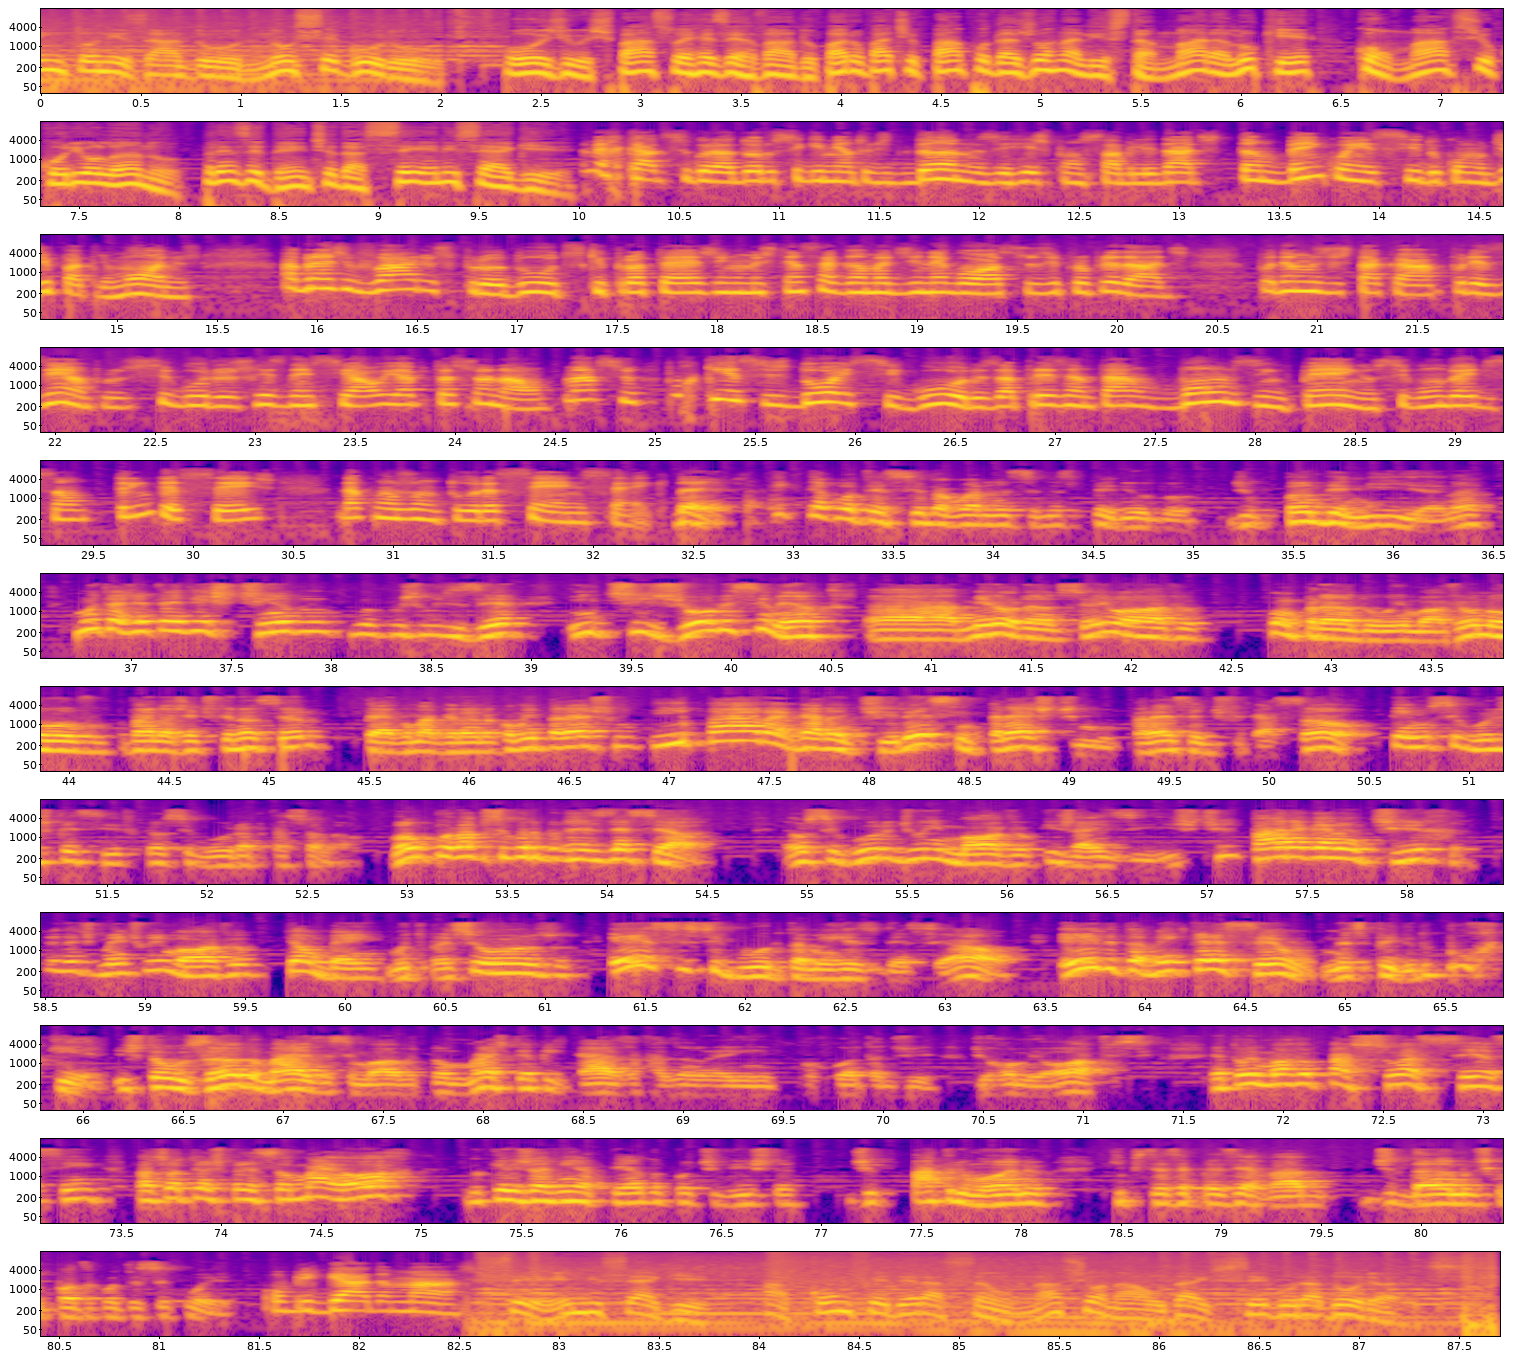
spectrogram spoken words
Sintonizado no Seguro. Hoje o espaço é reservado para o bate-papo da jornalista Mara Luque com Márcio Coriolano, presidente da CNSEG. No mercado segurador, o segmento de danos e responsabilidades, também conhecido como de patrimônios, abrange vários produtos que protegem uma extensa gama de negócios e propriedades. Podemos destacar, por exemplo, os seguros residencial e habitacional. Márcio, por que esses dois seguros apresentaram bom desempenho, segundo a edição 36 da conjuntura CNSEG? Bem, o que tem acontecido agora nesse, nesse período de pandemia? Né? Muita gente está investindo, como eu costumo dizer, em tijolo e cimento, ah, melhorando seu imóvel, comprando o um imóvel novo, vai no agente financeiro, pega uma grana como empréstimo e para garantir esse empréstimo para essa edificação, tem um seguro específico, que é o seguro habitacional. Vamos pular para o seguro residencial. É um seguro de um imóvel que já existe para garantir, evidentemente, um imóvel, que é um bem muito precioso. Esse seguro também residencial, ele também cresceu nesse período. Por quê? Estão usando mais esse imóvel, estão mais tempo em casa fazendo aí conta de, de home office. Então o imóvel passou a ser assim, passou a ter uma expressão maior do que ele já vinha tendo do ponto de vista de patrimônio que precisa ser preservado de danos que possam acontecer com ele. Obrigada, Márcio. CN segue a Confederação Nacional das Seguradoras.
